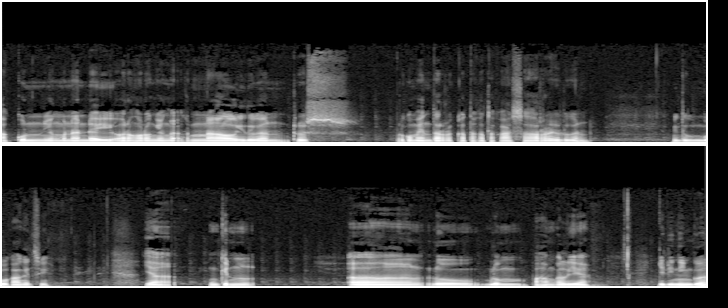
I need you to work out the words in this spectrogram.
akun yang menandai orang-orang yang nggak kenal gitu kan. Terus berkomentar kata-kata kasar gitu kan. Itu gue kaget sih. Ya mungkin uh, lu belum paham kali ya. Jadi ini gue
